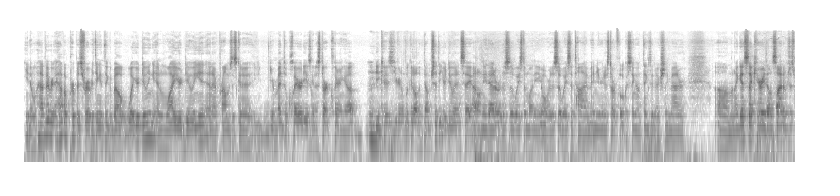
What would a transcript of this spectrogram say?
You know, have every, have a purpose for everything and think about what you're doing and why you're doing it. And I promise it's gonna your mental clarity is gonna start clearing up mm-hmm. because you're gonna look at all the dumb shit that you're doing and say, I don't need that, or this is a waste of money, or this is a waste of time, and you're gonna start focusing on things that actually matter. Um, and I guess that carries outside of just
